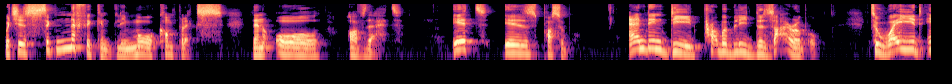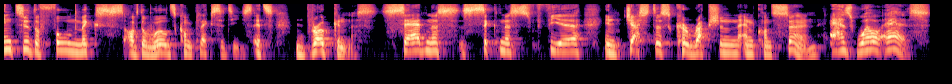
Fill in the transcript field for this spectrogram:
which is significantly more complex than all of that. It is possible and indeed probably desirable to wade into the full mix of the world's complexities, its brokenness, sadness, sickness, fear, injustice, corruption, and concern, as well as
